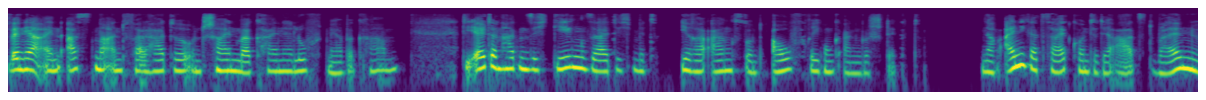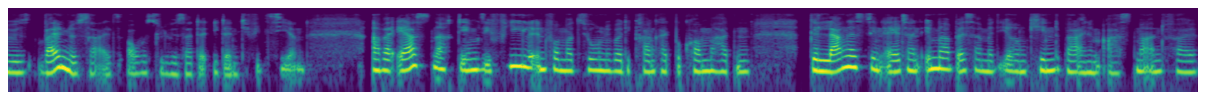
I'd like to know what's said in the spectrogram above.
Wenn er einen Asthmaanfall hatte und scheinbar keine Luft mehr bekam. Die Eltern hatten sich gegenseitig mit ihrer Angst und Aufregung angesteckt. Nach einiger Zeit konnte der Arzt Walnüsse, Walnüsse als Auslöser identifizieren. Aber erst nachdem sie viele Informationen über die Krankheit bekommen hatten, gelang es den Eltern immer besser mit ihrem Kind bei einem Asthmaanfall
